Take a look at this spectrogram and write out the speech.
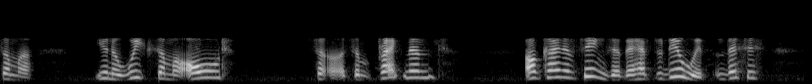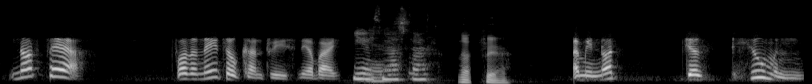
some are, you know, weak, some are old, so, uh, some pregnant, all kinds of things that they have to deal with. This is not fair for the NATO countries nearby. Yes, Master. Not fair. I mean, not just human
